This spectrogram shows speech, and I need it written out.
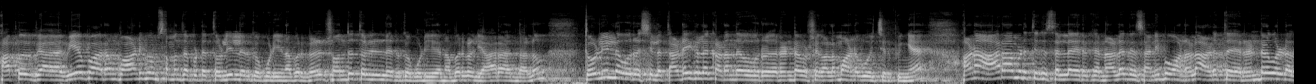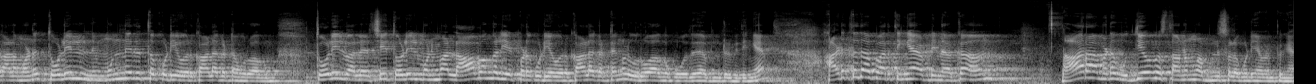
அப்போ வியா- வியாபாரம் வாணிபம் சம்மந்தப்பட்ட தொழிலில் இருக்கக்கூடிய நபர்கள் சொந்த தொழிலில் இருக்கக்கூடிய நபர்கள் யாராக இருந்தாலும் தொழிலில் ஒரு சில தடைகளை கடந்த ஒரு ரெண்டு வருஷ காலமாக அனுபவிச்சிருப்பீங்க. ஆனால் ஆறாம் இடத்துக்கு செல்ல இருக்கிறனால இந்த சனி பகவானால் அடுத்த ரெண்டு வருட காலமானது தொழில் முன்னிறுத்தக்கூடிய ஒரு காலகட்டம் உருவாகும். தொழில் வளர்ச்சி தொழில் மூலிமா லாபங்கள் ஏற்படக்கூடிய ஒரு காலகட்டங்கள் உருவாக போகுது அப்படின்றதுங்க அடுத்ததாக பார்த்தீங்க அப்படின்னாக்கா ஆறாம் இடம் உத்தியோகஸ்தானம் அப்படின்னு சொல்லக்கூடிய அமைப்புங்க.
